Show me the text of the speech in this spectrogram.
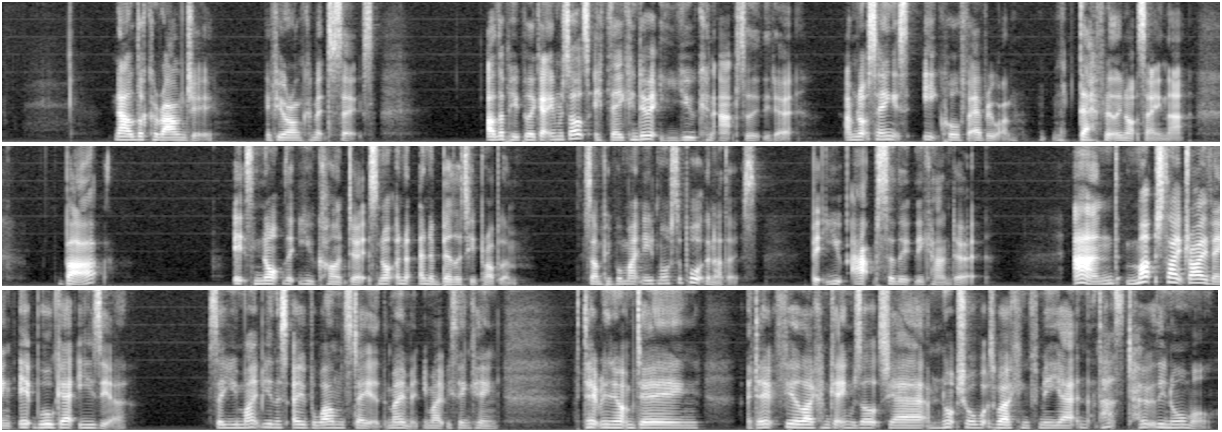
Now look around you. If you're on commit to six, other people are getting results. If they can do it, you can absolutely do it. I'm not saying it's equal for everyone. Definitely not saying that. But it's not that you can't do it. It's not an, an ability problem. Some people might need more support than others, but you absolutely can do it. And much like driving, it will get easier. So you might be in this overwhelmed state at the moment. You might be thinking, I don't really know what I'm doing. I don't feel like I'm getting results yet. I'm not sure what's working for me yet. And that's totally normal.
